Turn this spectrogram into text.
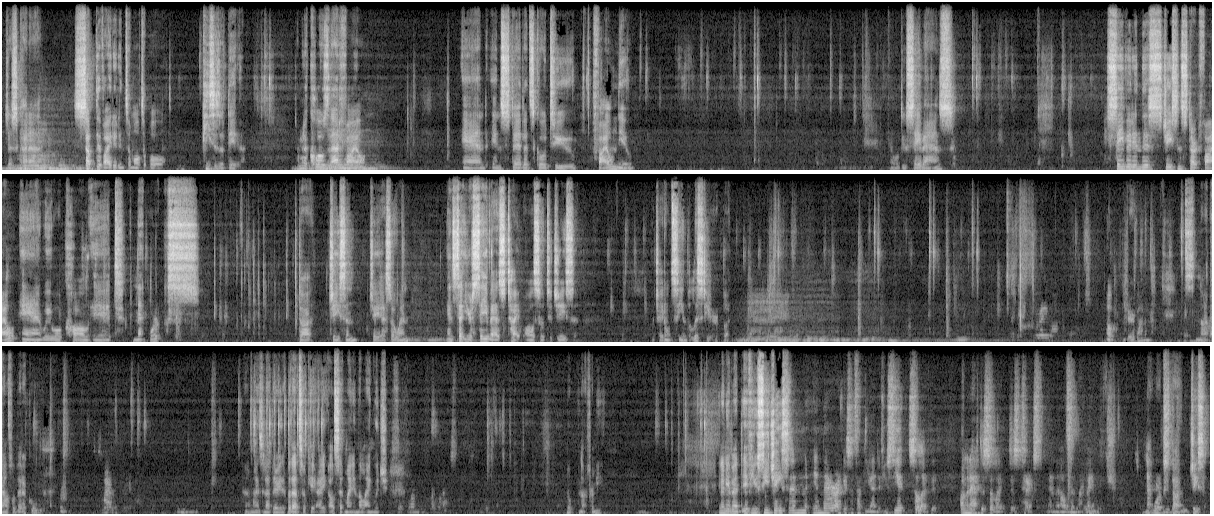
just kind of subdivided into multiple pieces of data. I'm going to close that file, and instead let's go to File, New, and we'll do Save As. save it in this JSON start file, and we will call it networks.json, J-S-O-N, and set your save as type also to JSON, which I don't see in the list here, but Oh, very bottom? It's not alphabetical. Oh, mine's not there either, but that's okay. I, I'll set mine in the language. Nope, not for me. In any event, if you see JSON in there, I guess it's at the end. If you see it selected, I'm going to have to select just text, and then I'll set my language. So networks.json.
